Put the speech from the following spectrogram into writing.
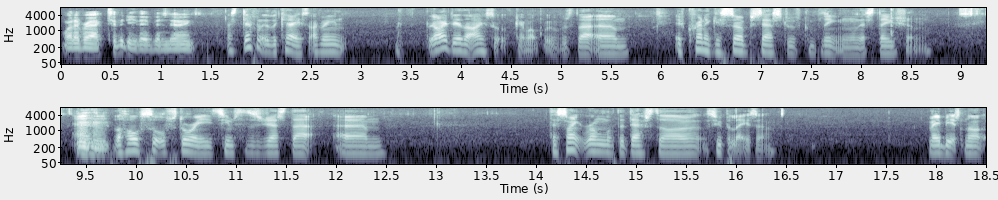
whatever activity they've been doing. that's definitely the case. I mean, the idea that I sort of came up with was that um, if Krennic is so obsessed with completing this station, and Mhm. the whole sort of story seems to suggest that um, there's something wrong with the Death Star super laser. Maybe it's not.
